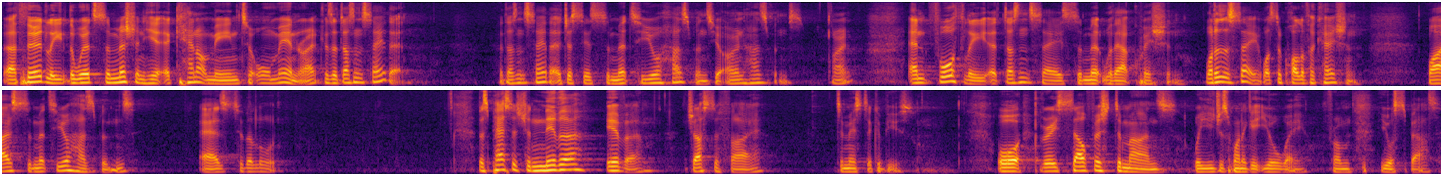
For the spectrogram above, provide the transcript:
uh, thirdly, the word submission here it cannot mean to all men, right? Because it doesn't say that. It doesn't say that. It just says submit to your husbands, your own husbands, right? And fourthly, it doesn't say submit without question. What does it say? What's the qualification? Wives, submit to your husbands as to the Lord. This passage should never, ever justify domestic abuse or very selfish demands where you just want to get your way from your spouse.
